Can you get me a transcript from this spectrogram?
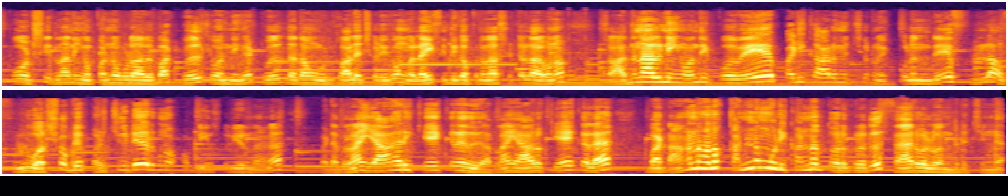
ஸ்போர்ட்ஸ் இதெல்லாம் நீங்கள் பண்ணக்கூடாதுப்பா. டுவெல்த் வந்தீங்க டுவெல்த்து தான் உங்களுக்கு காலேஜ் வரைக்கும் உங்கள் லைஃப் இதுக்கப்புறம் தான் செட்டில் ஆகணும். ஸோ அதனால் நீங்கள் வந்து இப்போவே படிக்க ஆரம்பிச்சிடணும். இப்போலேருந்தே ஃபுல்லாக ஃபுல் வருஷம் அப்படியே படிச்சுக்கிட்டே இருக்கணும் அப்படின்னு சொல்லியிருந்தாங்க. பட் அதெல்லாம் யாரும் கேட்குறது அதெல்லாம் யாரும் கேட்கல பட் ஆனாலும் கண்ணை மூடி கண்ணை திறக்கிறது ஃபேர்வெல் வந்துருச்சுங்க.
